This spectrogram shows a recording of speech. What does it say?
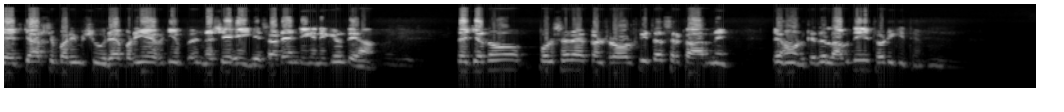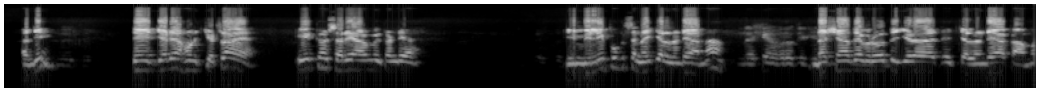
ਤੇ ਚਰਚ ਬੜੀ ਮਸ਼ਹੂਰ ਆ, ਬੜੀਆਂ ਇਹੋ ਜਿਹੀਆਂ ਨਸ਼ੇ ਹੈਗੇ ਸਾਡੇ ਨਿੱਕੇ ਨਿੱਕੇ ਹੁੰਦੇ ਹਾਂ ਤੇ ਜਦੋਂ ਪੁਲਿਸ ਨੇ ਕੰਟਰੋਲ ਕੀਤਾ ਸਰਕਾਰ ਨੇ, ਤੇ ਹੁਣ ਕਿਤੇ ਲੱਭਦੀ ਥੋੜੀ ਕਿਤੇ। ਹਾਂਜੀ? ਤੇ ਜਿਹੜਾ ਹੁਣ ਚਿੱਟਾ ਹੈ, ਇਹ ਕਿਉਂ ਸਰਿਆਮ ਵਿਕਣ ਇਹ ਮਿਲੀ ਭੁਗਤ ਨਹੀਂ ਚੱਲਣ ਡਿਆ ਨਾ। ਨਸ਼ਿਆਂ ਵਿਰੁੱਧ ਨਸ਼ਿਆਂ ਦੇ ਵਿਰੁੱਧ ਜਿਹੜਾ ਚੱਲਣ ਡਿਆ ਕੰਮ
